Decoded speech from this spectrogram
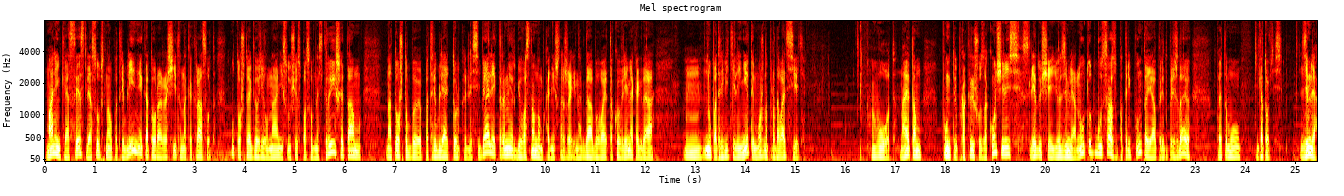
маленькая АСС для собственного потребления, которая рассчитана как раз вот, ну, то, что я говорил, на несущую способность крыши там, на то, чтобы потреблять только для себя электроэнергию. В основном, конечно же, иногда бывает такое время, когда, ну, потребителей нет и можно продавать сеть. Вот, на этом пункты про крышу закончились, следующая идет земля. Ну, тут будет сразу по три пункта, я предупреждаю, поэтому готовьтесь. Земля.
